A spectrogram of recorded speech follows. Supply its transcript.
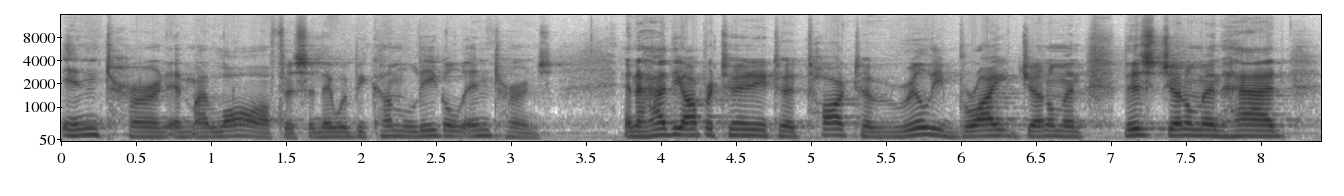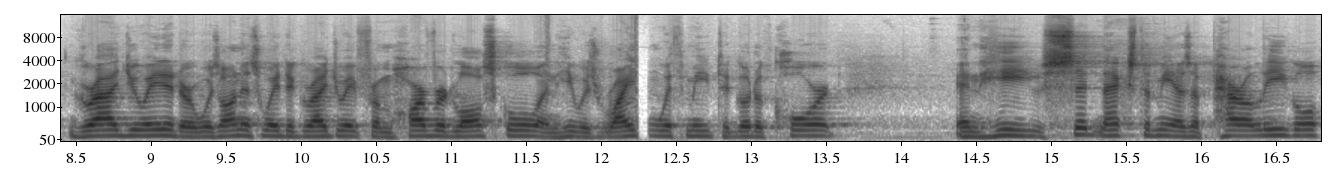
intern at my law office and they would become legal interns. And I had the opportunity to talk to a really bright gentleman. This gentleman had graduated or was on his way to graduate from Harvard Law School, and he was writing with me to go to court. And he sit next to me as a paralegal,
